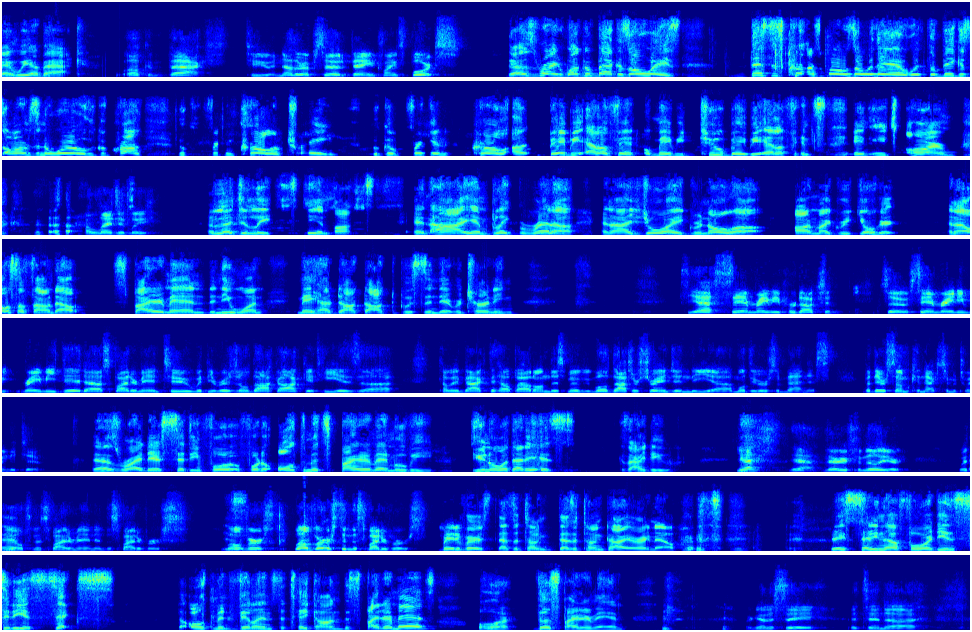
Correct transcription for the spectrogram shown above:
And we are back. Welcome back to another episode of Bang Clank Sports. That's right. Welcome back as always. This is Crossbones over there with the biggest arms in the world who could cross who could freaking curl a train, who could freaking curl a baby elephant or maybe two baby elephants in each arm. Allegedly. Allegedly. Ian Mox. And I am Blake Beretta, and I enjoy granola on my Greek yogurt. And I also found out Spider Man, the new one, may have Dr. Octopus in there returning. Yes, Sam Raimi production. So Sam Raimi, Raimi did uh, Spider Man 2 with the original Doc Ock, and he is uh, coming back to help out on this movie. Well, Doctor Strange in the uh, Multiverse of Madness, but there's some connection between the two. That's right. They're setting for, for the ultimate Spider Man movie. Do you know what that is? Because I do. Yes, yeah, very familiar with yeah. the Ultimate Spider Man and the Spider Verse. Well versed, well versed in the Spider Verse. Very versed. That's a tongue. That's a tongue tire right now. They're setting up for the Insidious Six, the ultimate villains to take on the Spider Mans or the Spider Man. We're gonna see. It's in uh,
